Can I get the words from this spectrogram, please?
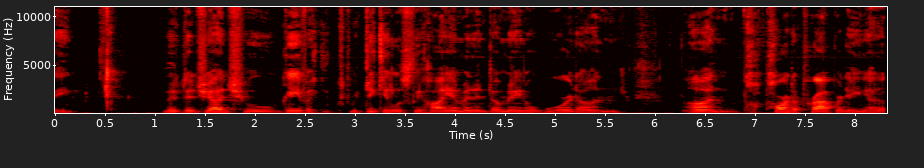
the, the the judge who gave a ridiculously high eminent domain award on on p- part of property uh,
